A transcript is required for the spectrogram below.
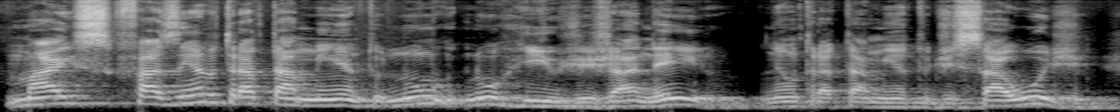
Mas fazendo tratamento no, no Rio de Janeiro, né, um tratamento de saúde,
